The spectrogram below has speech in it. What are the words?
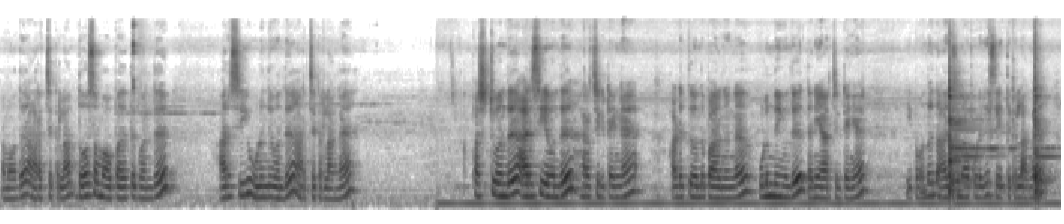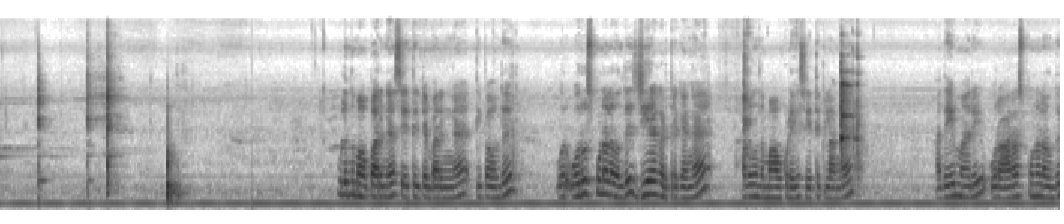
நம்ம வந்து அரைச்சிக்கலாம். தோசை மாவு பதத்துக்கு வந்து அரிசியும் உளுந்து வந்து அரைச்சிக்கலாங்க. ஃபஸ்ட்டு வந்து அரிசியை வந்து அரைச்சிக்கிட்டேங்க. அடுத்து வந்து பாருங்கங்க உளுந்தையும் வந்து தனியாக அரைச்சிக்கிட்டேங்க. இப்போ வந்து இந்த அரிசி மாவு கூடவே சேர்த்துக்கலாங்க. உளுந்து மாவு பாருங்கள் சேர்த்துக்கிட்டேன் பாருங்கள் இப்போ வந்து ஒரு ஒரு ஸ்பூனில் வந்து ஜீரகம் எடுத்துருக்கேங்க. அதுவும் இந்த மாவு கூடவே சேர்த்துக்கலாங்க. அதே மாதிரி ஒரு அரை ஸ்பூனில் வந்து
